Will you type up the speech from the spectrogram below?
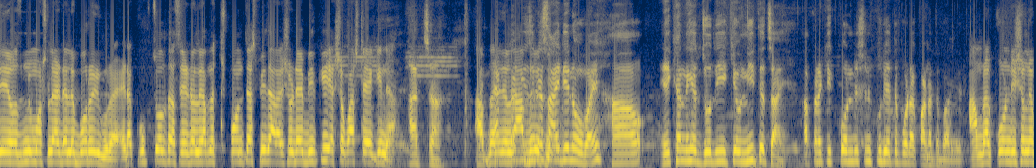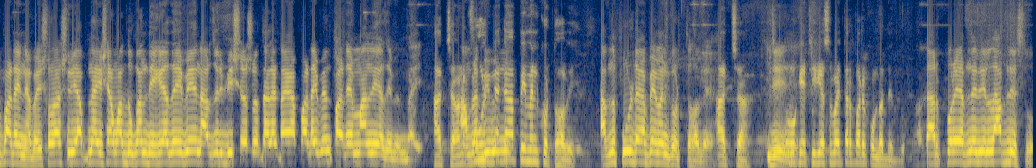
যে হজমি মশলা এটা হলে বড়ির গুঁড়া এটা খুব চলতেছে এটা হলে আপনার পঞ্চাশ পিস আড়াইশো টাকা বিক্রি একশো পাঁচ টাকা কিনা। আচ্ছা। আপনার লাভ আইডিয়া নেব ভাই। হ্যাঁ, এখান থেকে যদি কেউ নিতে চায় আপনারা কি কন্ডিশন কুরিয়াতে প্রোডাক্ট পাঠাতে পারবেন? আমরা কন্ডিশনে পাঠাই না ভাই। সরাসরি আপনি এসে আমার দোকান দেখে যাবেন আর যদি বিশ্বাস হয় তাহলে টাকা পাঠাইবেন পাঠাই মাল নিয়ে যাবেন ভাই। আচ্ছা মানে আমরা ফুল টাকা পেমেন্ট করতে হবে? আপনার ফুল টাকা পেমেন্ট করতে হবে। আচ্ছা। জি। ওকে ঠিক আছে ভাই তারপরে কোনটা দেখব? তারপরে আপনি যে লাভ লেসো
